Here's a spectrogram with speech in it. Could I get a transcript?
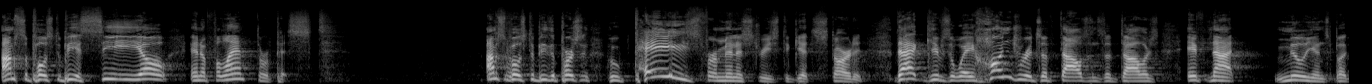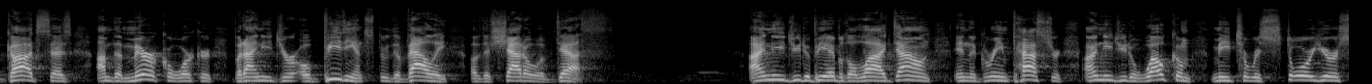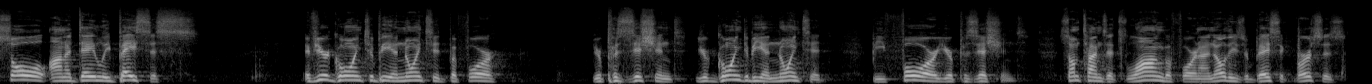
I'm supposed to be a CEO and a philanthropist. I'm supposed to be the person who pays for ministries to get started. That gives away hundreds of thousands of dollars, if not millions. But God says, I'm the miracle worker, but I need your obedience through the valley of the shadow of death. I need you to be able to lie down in the green pasture. I need you to welcome me to restore your soul on a daily basis. If you're going to be anointed before you're positioned, you're going to be anointed before you're positioned. Sometimes it's long before, and I know these are basic verses.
